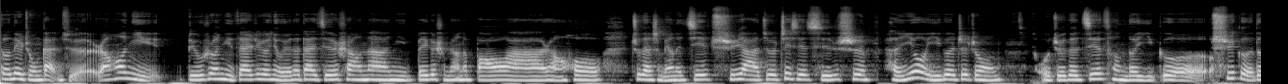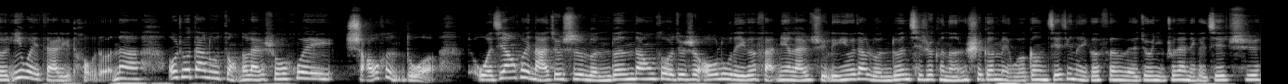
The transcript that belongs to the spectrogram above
的那种感觉。然后你，比如说你在这个纽约的大街上，那你背个什么样的包啊？然后住在什么样的街区啊？就这些其实是很有一个这种，我觉得阶层的一个区隔的意味在里头的。那欧洲大陆总的来说会少很多。我经常会拿就是伦敦当做就是欧陆的一个反面来举例，因为在伦敦其实可能是跟美国更接近的一个氛围，就是你住在哪个街区，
